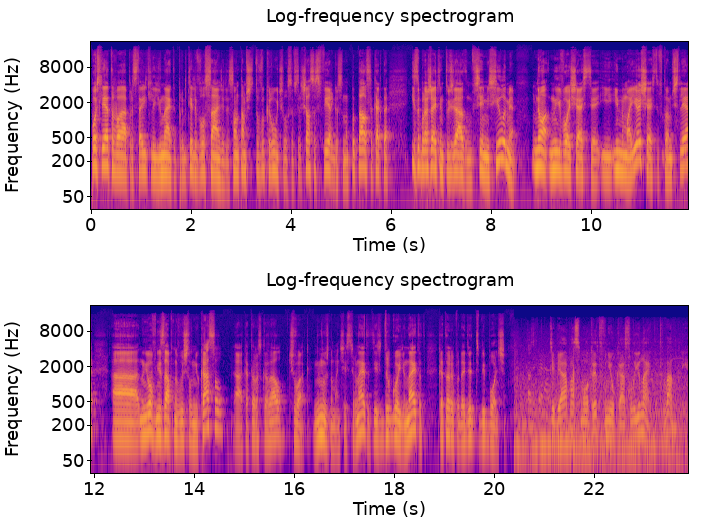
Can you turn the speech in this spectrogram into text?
После этого представители Юнайтед прилетели в Лос-Анджелес, он там что-то выкручивался, встречался с Фергюсоном, пытался как-то изображать энтузиазм всеми силами, но на его счастье и, и на мое счастье в том числе, а, на него внезапно вышел Ньюкасл, а, который сказал, чувак, не нужно Манчестер Юнайтед, есть другой Юнайтед, который подойдет тебе больше. Тебя посмотрят в Ньюкасл Юнайтед в Англии.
